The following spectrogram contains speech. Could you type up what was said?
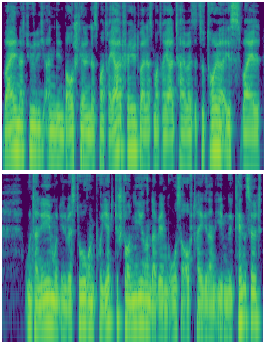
weil natürlich an den Baustellen das Material fällt, weil das Material teilweise zu teuer ist, weil Unternehmen und Investoren Projekte stornieren, da werden große Aufträge dann eben gecancelt.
